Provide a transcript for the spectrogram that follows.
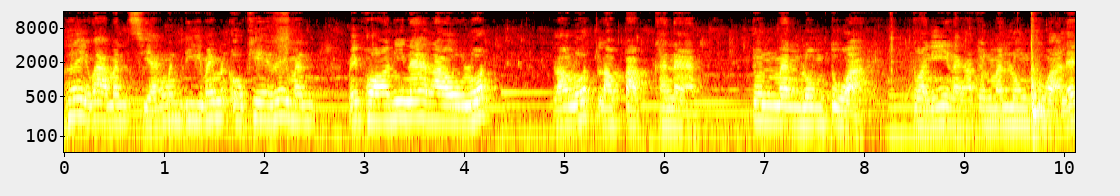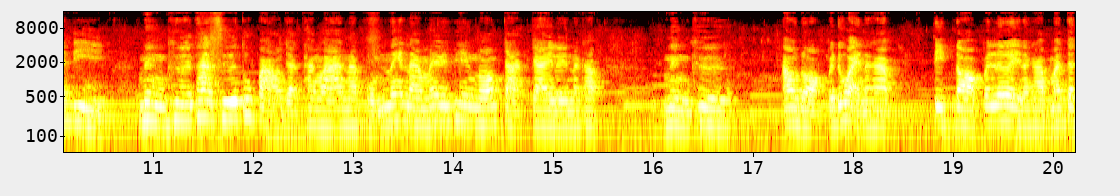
เฮ้ยว่ามันเสียงมันดีไหมมันโอเคเฮ้ยมันไม่พอนี่นะเราลดเราลดเราปรับขนาด จนมันลงตัวตัวนี้นะครับ จนมันลงตัวและดีหนึ่งคือถ้าซื้อตู้เปล่าจากทางร้านนะผมแนะนำให้พี่น้องจากใจเลยนะครับหนึ่งคือเอาดอกไปด้วยนะครับ ติดดอกไปเลยนะครับ มันจะ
